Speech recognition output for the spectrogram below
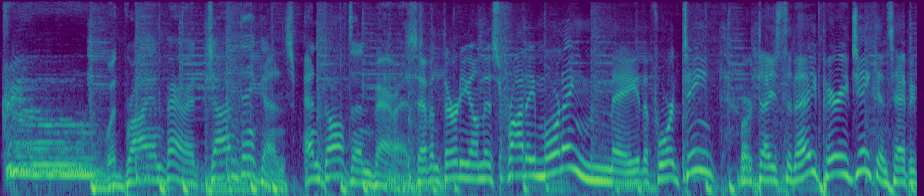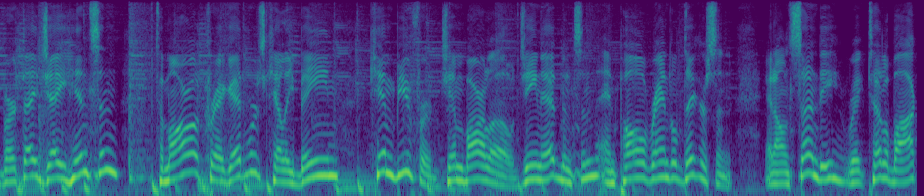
Crew. with Brian Barrett, John Dinkins, and Dalton Barrett. 7:30 on this Friday morning, May the 14th. Birthdays today: Perry Jenkins, happy birthday. Jay Henson. Tomorrow, Craig Edwards, Kelly Beam, Kim Buford, Jim Barlow, Gene Edmondson, and Paul Randall Dickerson. And on Sunday, Rick Tettelbach,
